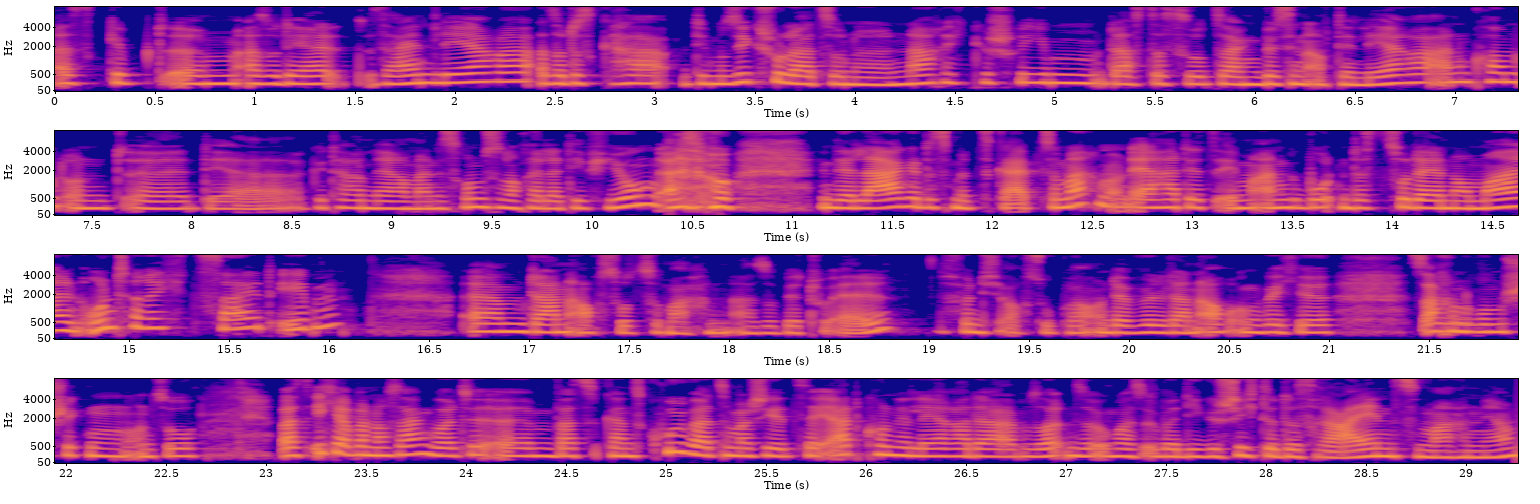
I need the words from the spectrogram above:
es gibt, ähm, also der, sein Lehrer, also das, die Musikschule hat so eine Nachricht geschrieben, dass das sozusagen ein bisschen auf den Lehrer ankommt und äh, der Gitarrenlehrer meines Sohnes ist noch relativ jung, also in der Lage, das mit Skype zu machen und er hat jetzt eben angeboten, das zu der normalen Unterrichtszeit eben ähm, dann auch so zu machen, also virtuell. Das finde ich auch super. Und er will dann auch irgendwelche Sachen mhm. rumschicken und so. Was ich aber noch sagen wollte, ähm, was ganz cool war, zum Beispiel jetzt der Erdkundelehrer, da sollten sie irgendwas über die Geschichte des Rheins machen, ja.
